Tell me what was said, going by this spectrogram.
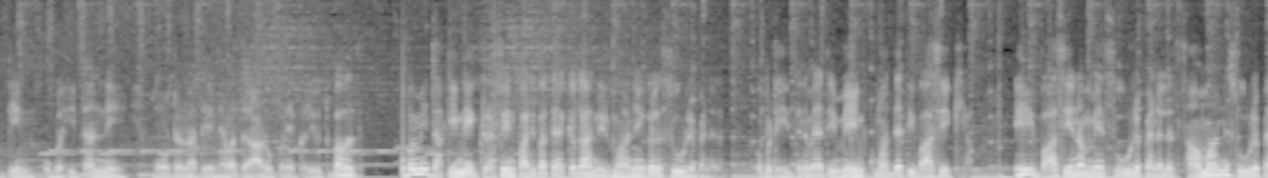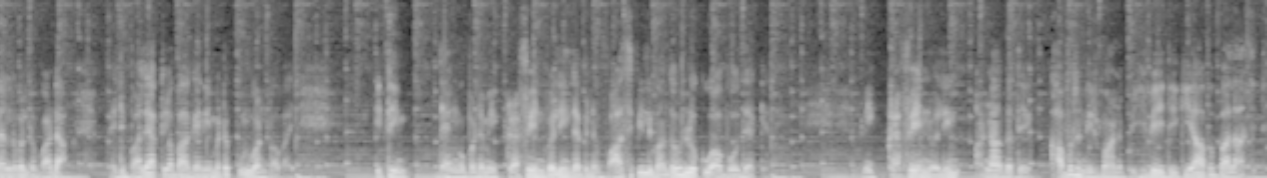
ඉතින් ඔබ හිතන්නේ මෝටර් රථය නැවත ආරෝපණය කළ යුතු බවද? ඔබ මේ දකින්නේ ග්‍රැෆෙන් පරිපතයක් යොදා නිර්මාණය කළ සූර්ය පැනල. ඔබට හිතනම ඇති මෙයින් කුමත් ඇති වාසය කියා ඒ වාසය නම් මේ සූර්ය පැනල සාමාන්‍ය සූර්ය පැනලවලට වඩා වැඩි බලයක් ලබා ගැනීමට පුළුවන් බවයි. ඉතින් දැන් ඔබට මේ ග්‍රැෆෙන් වලින් ලැබෙන වාසි පිළිබඳව ලොකු අවබෝධයක් ඇති. මේ ග්‍රැෆේන් වලින් අනාගතය කවර නිර්මාණ බිහිවේද කියා අප බලා සිටි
